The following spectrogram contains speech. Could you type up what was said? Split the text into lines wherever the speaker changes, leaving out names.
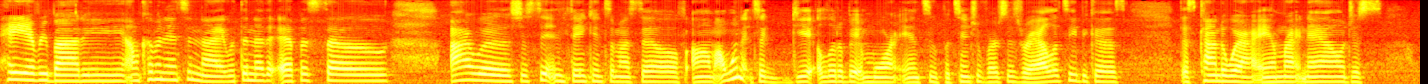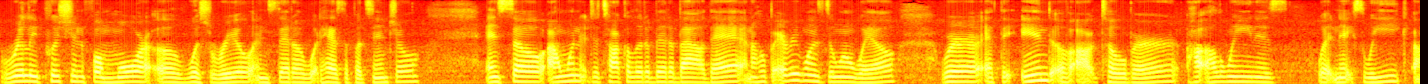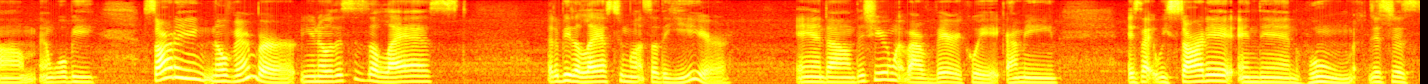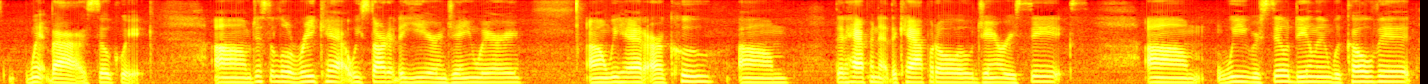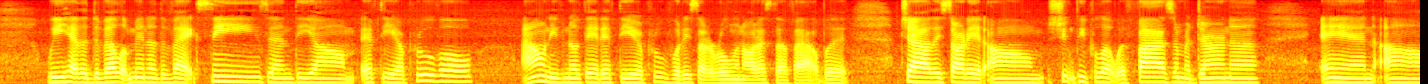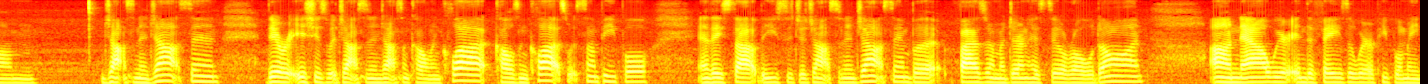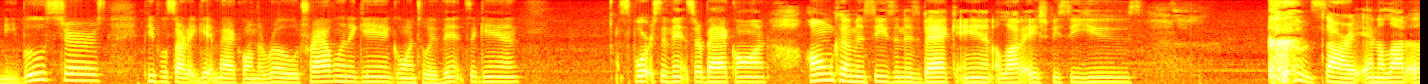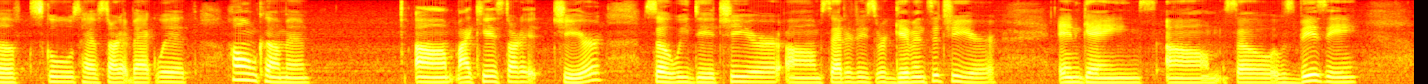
Hey, everybody, I'm coming in tonight with another episode. I was just sitting thinking to myself, um, I wanted to get a little bit more into potential versus reality because that's kind of where I am right now, just really pushing for more of what's real instead of what has the potential. And so I wanted to talk a little bit about that, and I hope everyone's doing well. We're at the end of October. Halloween is what next week, um, and we'll be starting November. You know, this is the last. It'll be the last two months of the year, and um, this year went by very quick. I mean, it's like we started and then boom, this just went by so quick. Um, just a little recap: we started the year in January. Um, we had our coup um, that happened at the Capitol January 6th. Um, we were still dealing with COVID. We had the development of the vaccines and the um, FDA approval. I don't even know if they had FDA approval. They started rolling all that stuff out. But, child, they started um, shooting people up with Pfizer, Moderna, and um, Johnson and Johnson. There were issues with Johnson and Johnson causing clot, causing clots with some people, and they stopped the usage of Johnson and Johnson. But Pfizer and Moderna has still rolled on. Uh, now we're in the phase of where people may need boosters. People started getting back on the road, traveling again, going to events again. Sports events are back on. Homecoming season is back, and a lot of HBCUs, sorry, and a lot of schools have started back with homecoming. Um, my kids started cheer, so we did cheer. Um, Saturdays were given to cheer and games. Um, so it was busy.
